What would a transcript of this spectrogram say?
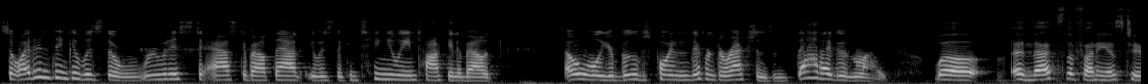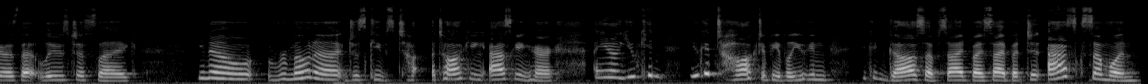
So I didn't think it was the rudest to ask about that. It was the continuing talking about, oh well, your boobs point in different directions, and that I didn't like. Well, and that's the funniest too is that Lou's just like, you know, Ramona just keeps t- talking, asking her, and you know, you can you can talk to people, you can you can gossip side by side, but to ask someone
